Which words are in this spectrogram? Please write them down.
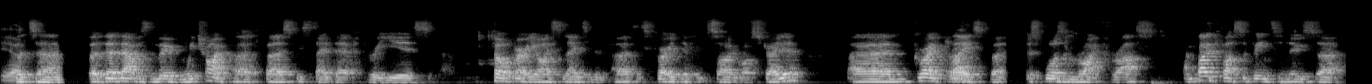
Yeah. But um, but that, that was the move. And we tried Perth first. We stayed there for three years. Felt very isolated in Perth. It's a very different side of Australia. Um, great place, but just wasn't right for us. And both of us had been to Noosa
